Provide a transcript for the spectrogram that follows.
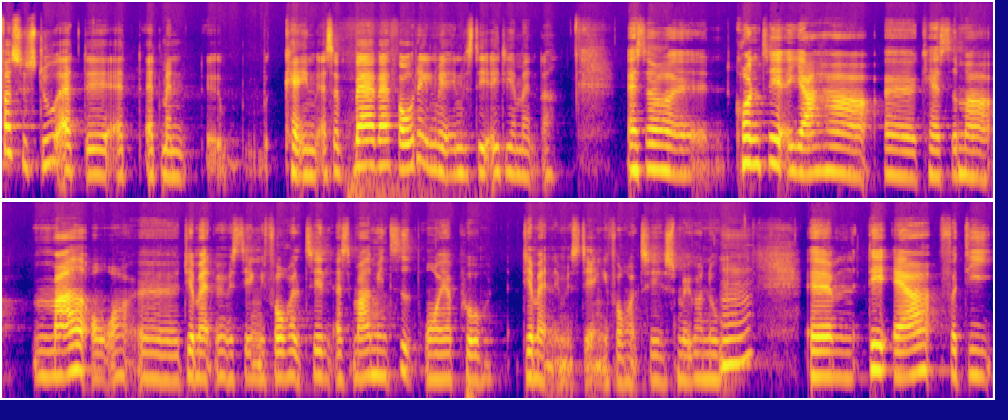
Hvorfor synes du, at, øh, at, at man øh, kan... Altså, hvad, hvad er fordelen ved at investere i diamanter? Altså, øh, grunden til, at jeg har øh, kastet mig meget over øh, diamantinvestering i forhold til, altså meget af min tid bruger jeg på diamantinvestering i forhold til smykker nu. Mm. Øhm, det er fordi,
